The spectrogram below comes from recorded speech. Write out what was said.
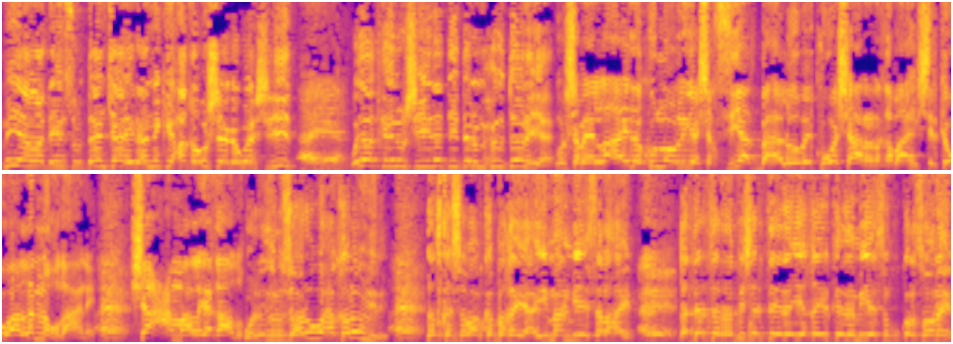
Miyaan la dhihin suldaan jaa'ira ninkii xaqa u sheega waa shahiid. Wadaadka inuu diidano muxuu doonayaa? War shabeelle ayda ku nool iyo shakhsiyaad bahaloobay kuwa shaarar qabaahi shirka waa la noqdaane. Shaaca maa laga qaado. War raiisul wasaaruhu waxaa kaloo yidhi dadka shabaab ka baqayaa iimaan miyaysan lahayn. Qadarta rabbi sharteeda iyo kayrkeeda miyaysan ku kalsoonayn.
